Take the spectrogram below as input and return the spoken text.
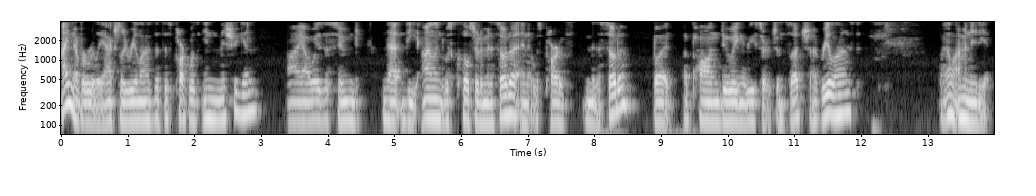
I never really actually realized that this park was in Michigan. I always assumed that the island was closer to Minnesota and it was part of Minnesota, but upon doing research and such, I realized, well, I'm an idiot.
